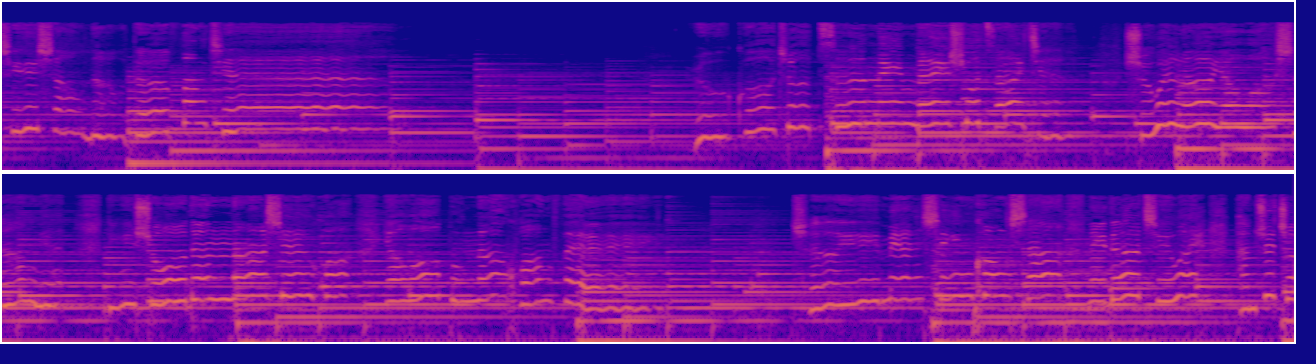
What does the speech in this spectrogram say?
起小闹的房间。如果这次你没说再见，是为了要我想念你说的那些话，要我不能荒废这一面星空下你的。气味盘踞着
